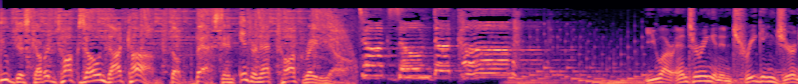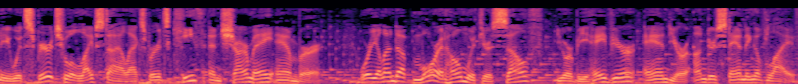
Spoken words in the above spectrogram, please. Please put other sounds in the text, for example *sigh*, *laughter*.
You've discovered TalkZone.com, the best in Internet talk radio. TalkZone.com. You are entering an intriguing journey with spiritual lifestyle experts Keith and Charme Amber, where you'll end up more at home with yourself, your behavior, and your understanding of life.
